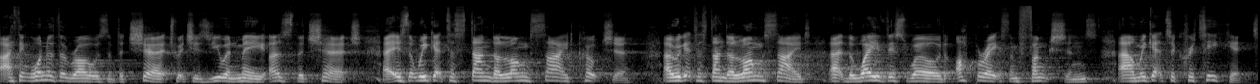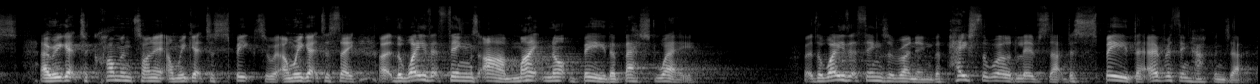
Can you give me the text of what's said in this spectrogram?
I think one of the roles of the church, which is you and me, as the church, uh, is that we get to stand alongside culture. Uh, we get to stand alongside uh, the way this world operates and functions, uh, and we get to critique it. Uh, we get to comment on it and we get to speak to it. And we get to say the way that things are might not be the best way. But the way that things are running, the pace the world lives at, the speed that everything happens at,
